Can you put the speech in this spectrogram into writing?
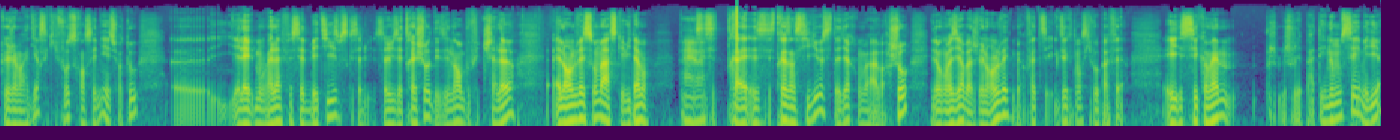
que j'aimerais dire c'est qu'il faut se renseigner. Et surtout euh, elle, a, bon, elle a fait cette bêtise parce que ça lui, ça lui faisait très chaud des énormes bouffées de chaleur. Elle a enlevé son masque évidemment Ouais, ouais. c'est- très très insidieux c'est à dire qu'on va avoir chaud et donc on va se dire bah je vais l'enlever mais en fait c'est exactement ce qu'il faut pas faire et c'est quand même je, je voulais pas dénoncer mais dire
